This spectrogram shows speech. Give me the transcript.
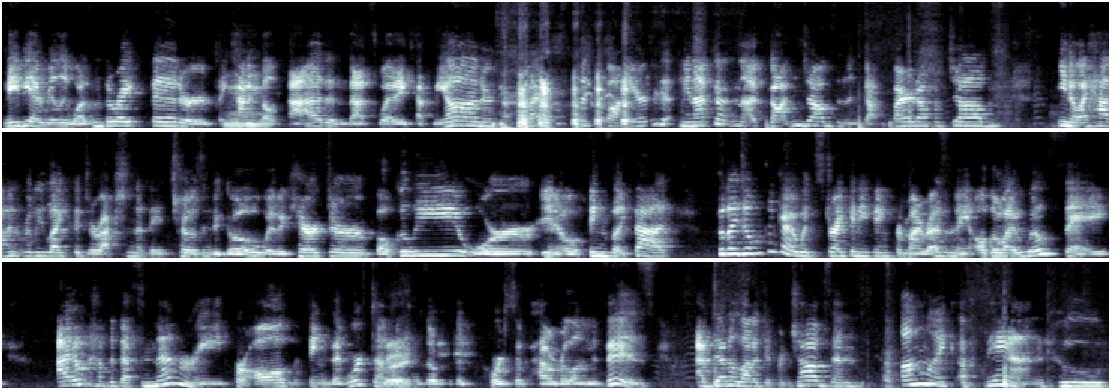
Maybe I really wasn't the right fit, or they kind of mm. felt bad, and that's why they kept me on. Or but I just been fired. I mean, I've gotten I've gotten jobs and then gotten fired off of jobs. You know, I haven't really liked the direction that they've chosen to go with a character vocally, or you know, things like that. But I don't think I would strike anything from my resume. Although I will say, I don't have the best memory for all the things I've worked on Right. because over the course of however long this is, I've done a lot of different jobs, and unlike a fan who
